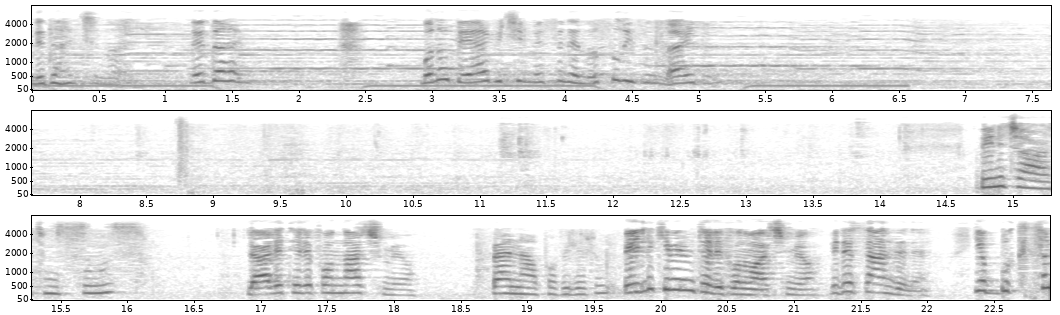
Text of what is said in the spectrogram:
Neden Çınar? Neden? Bana değer biçilmesine nasıl izin verdin? Beni çağırtmışsınız. Lale telefonunu açmıyor. Ben ne yapabilirim? Belli ki benim telefonumu açmıyor. Bir de sen dene. Ya bıktım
